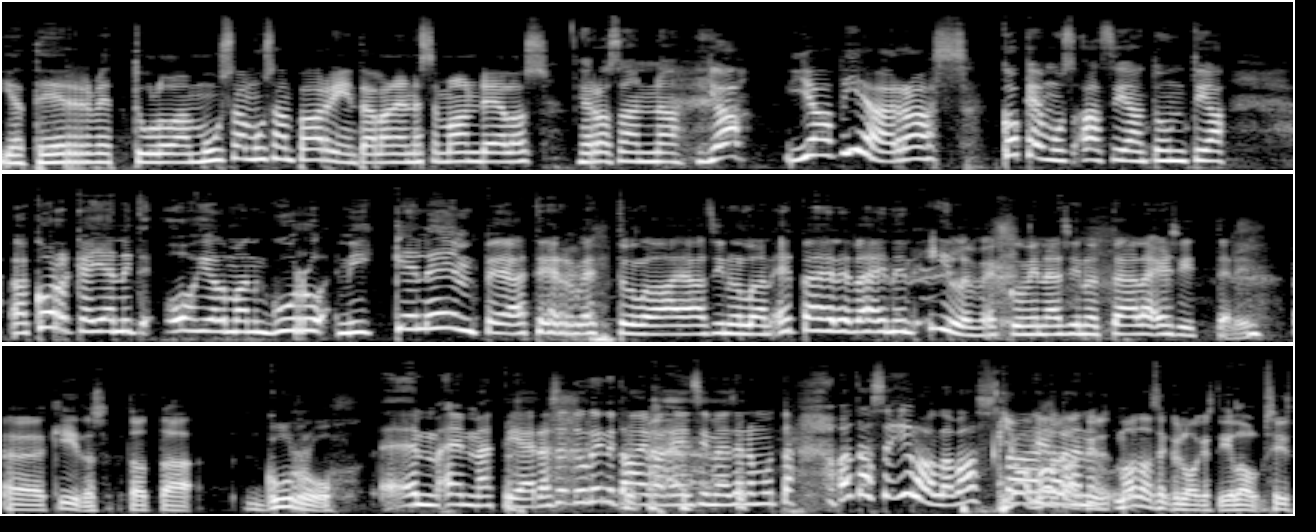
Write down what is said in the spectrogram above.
Ja tervetuloa Musa Musan pariin. Täällä on Ennessä Mandelos. Ja Rosanna. Ja, ja vieras. Kokemusasiantuntija, korkeajännit ohjelman guru Nikke Lempeä. Tervetuloa ja sinulla on epäileväinen ilme, kun minä sinut täällä esittelin. Öö, kiitos. Tota, guru. En, en mä tiedä. Se tuli nyt aivan ensimmäisenä, mutta ota se ilolla vastaan. Joo, mä otan, kyllä, mä otan sen kyllä oikeasti ilolla. Siis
